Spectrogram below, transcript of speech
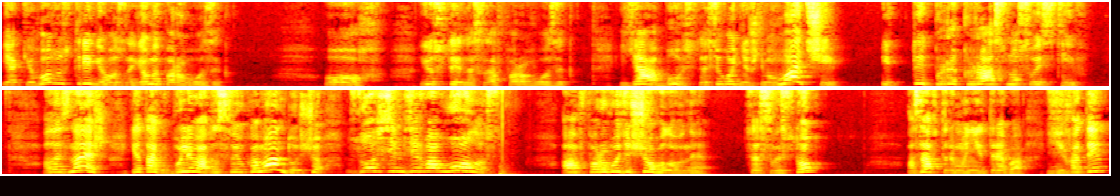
як його зустрів його знайомий паровозик. Ох, Юстина, сказав паровозик, я був на сьогоднішньому матчі, і ти прекрасно свистів. Але знаєш, я так вболівав за свою команду, що зовсім зірвав голос. А в паровозі що головне? Це свисток. А завтра мені треба їхати,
